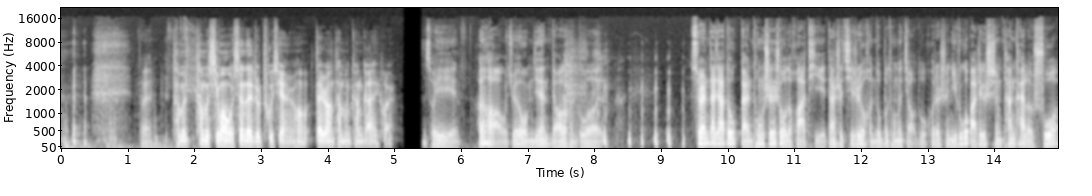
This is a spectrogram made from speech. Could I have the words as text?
对 他们，他们希望我现在就出现，然后再让他们尴尬一会儿。所以很好，我觉得我们今天聊了很多。虽然大家都感同身受的话题，但是其实有很多不同的角度，或者是你如果把这个事情摊开了说，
